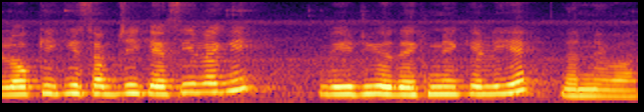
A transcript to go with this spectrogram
लौकी की सब्ज़ी कैसी लगी। वीडियो देखने के लिए धन्यवाद।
